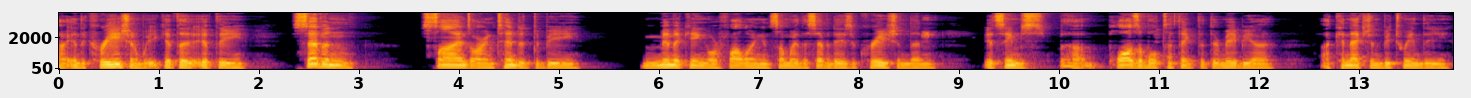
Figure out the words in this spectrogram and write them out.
uh, in the creation week. If the if the seven signs are intended to be mimicking or following in some way the seven days of creation, then it seems uh, plausible to think that there may be a, a connection between the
